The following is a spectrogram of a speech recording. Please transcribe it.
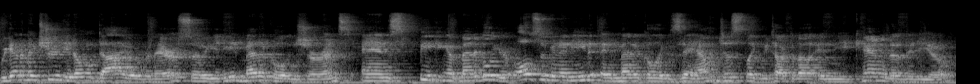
We gotta make sure you don't die over there, so you need medical insurance. And speaking of medical, you're also gonna need a medical exam, just like we talked about in the Canada video.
